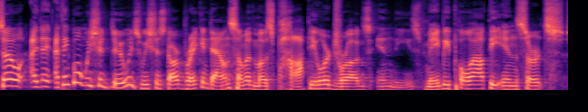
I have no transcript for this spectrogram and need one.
So I, th- I think what we should do is we should start breaking down some of the most popular drugs in these. Maybe pull out the inserts,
